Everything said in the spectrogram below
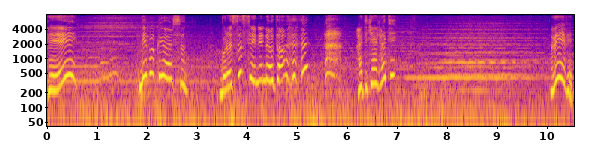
Hey! Ne bakıyorsun? Burası senin odan. hadi gel hadi. Ve evet.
